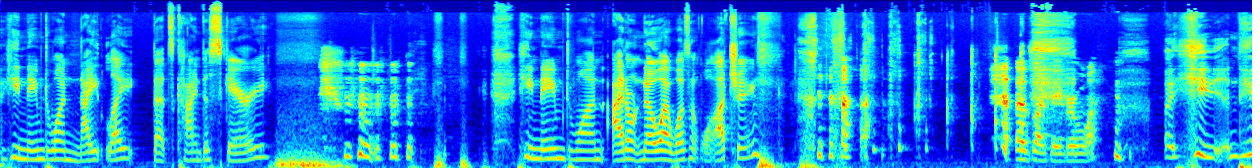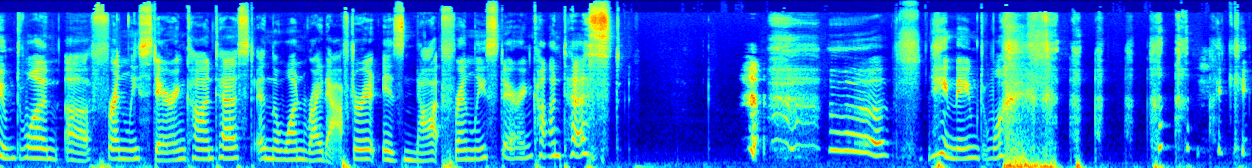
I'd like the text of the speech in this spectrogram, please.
he named one Nightlight that's kind of scary. He named one I don't know, I wasn't watching. That's my favorite one. Uh, He named one uh friendly staring contest and the one right after it is not friendly staring contest. Uh, he named one I can't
